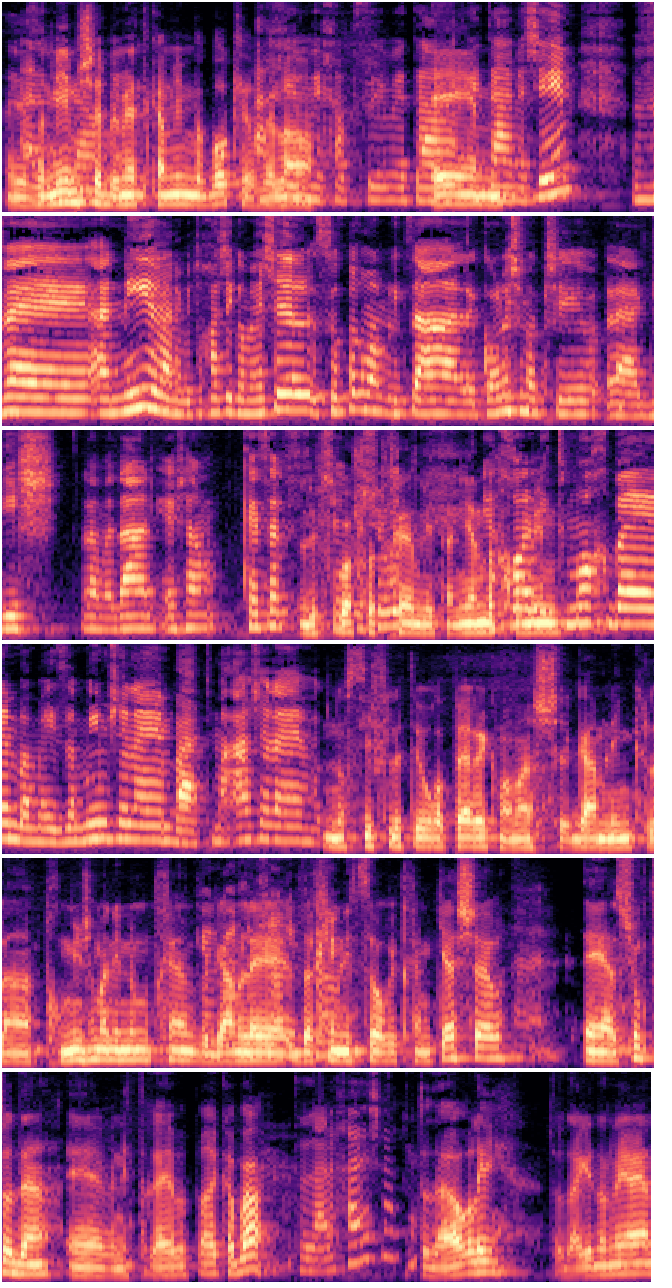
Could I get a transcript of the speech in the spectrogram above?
היזמים. שבאמת קמים בבוקר ולא... הכי מחפשים את האנשים ואני ואני בטוחה שגם אשל סופר ממליצה לכל מי שמקשיב להגיש למדען יש שם כסף לפגוש אתכם, להתעניין יכול בתחומים. לתמוך בהם במיזמים שלהם בהטמעה שלהם נוסיף לתיאור הפרק ממש גם לינק לתחומים שמעניינים אתכם כן, וגם לדרכים. ליצור איתכם קשר. אה, אז שוב תודה אה, ונתראה בפרק הבא. תודה לך אשל תודה אורלי, תודה גדעון ויעל.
